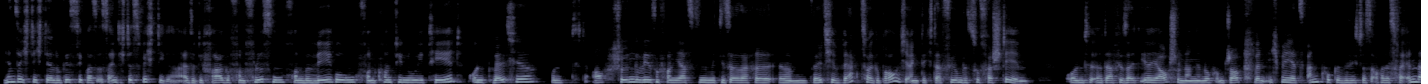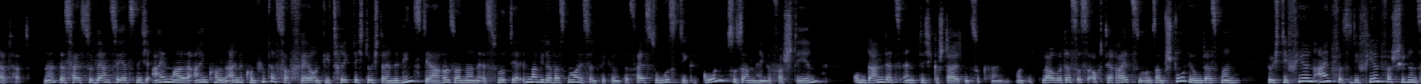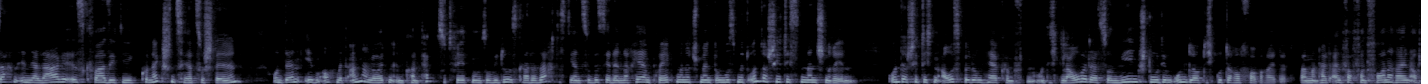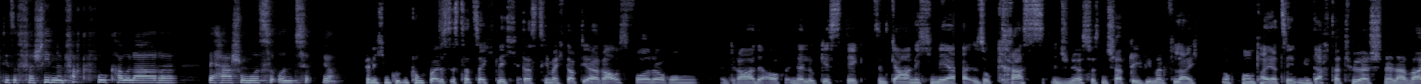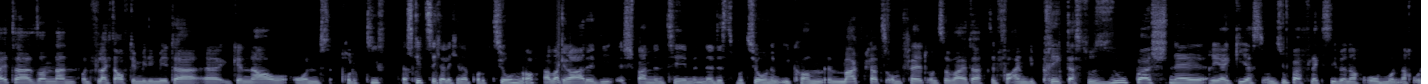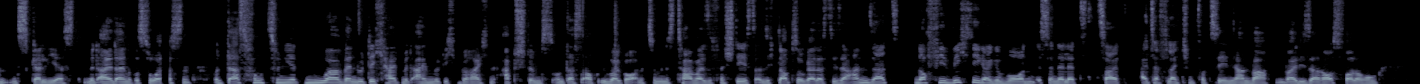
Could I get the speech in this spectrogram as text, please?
Hinsichtlich der Logistik, was ist eigentlich das Wichtige? Also die Frage von Flüssen, von Bewegung, von Kontinuität und welche, und auch schön gewesen von Justin mit dieser Sache, ähm, welche Werkzeuge brauche ich eigentlich dafür, um das zu verstehen? Und äh, dafür seid ihr ja auch schon lange genug im Job. Wenn ich mir jetzt angucke, wie sich das auch alles verändert hat. Ne? Das heißt, du lernst ja jetzt nicht einmal ein, eine Computersoftware und die trägt dich durch deine Dienstjahre, sondern es wird ja immer wieder was Neues entwickelt. Das heißt, du musst die Grundzusammenhänge verstehen, um dann letztendlich gestalten zu können. Und ich glaube, das ist auch der Reiz in unserem Studium, dass man durch die vielen Einflüsse, die vielen verschiedenen Sachen in der Lage ist, quasi die Connections herzustellen und dann eben auch mit anderen Leuten in Kontakt zu treten. Und so wie du es gerade sagtest, Jens, du bist ja dann nachher im Projektmanagement und musst mit unterschiedlichsten Menschen reden, unterschiedlichen Ausbildungen, Herkünften. Und ich glaube, dass so ein Viing-Studium unglaublich gut darauf vorbereitet, weil man halt einfach von vornherein auch diese verschiedenen Fachvokabulare beherrschen muss und ja. Finde ich einen guten Punkt, weil es ist tatsächlich das Thema, ich glaube, die Herausforderung gerade auch in der Logistik sind gar nicht mehr so krass ingenieurswissenschaftlich, wie man vielleicht noch vor ein paar Jahrzehnten gedacht hat, höher, schneller, weiter, sondern und vielleicht auch auf den Millimeter äh, genau und produktiv das gibt sicherlich in der Produktion noch, aber gerade die spannenden Themen in der Distribution, im E-Com, im Marktplatzumfeld und so weiter sind vor allem geprägt, dass du super schnell reagierst und super flexibel nach oben und nach unten skalierst mit all deinen Ressourcen. Und das funktioniert nur, wenn du dich halt mit allen möglichen Bereichen abstimmst und das auch übergeordnet zumindest teilweise verstehst. Also ich glaube sogar, dass dieser Ansatz noch viel wichtiger geworden ist in der letzten Zeit, als er vielleicht schon vor zehn Jahren war, weil diese Herausforderungen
